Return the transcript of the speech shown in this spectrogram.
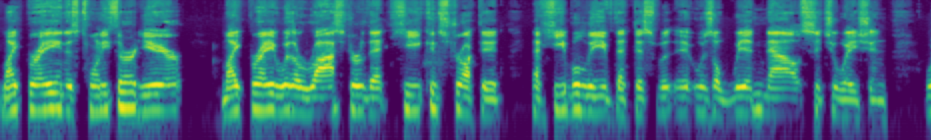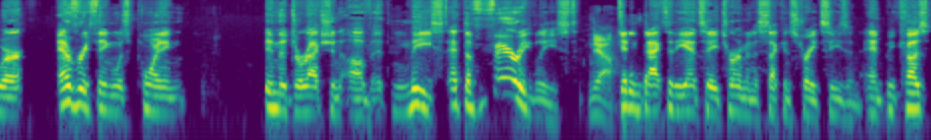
Mike Brey in his 23rd year, Mike Brey with a roster that he constructed, that he believed that this was it was a win now situation where everything was pointing in the direction of at least, at the very least, yeah, getting back to the NCAA tournament a second straight season. And because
